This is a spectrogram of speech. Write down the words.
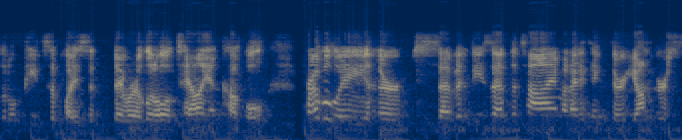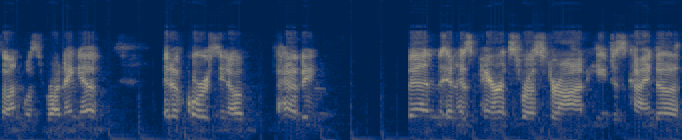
little pizza place. They were a little Italian couple, probably in their 70s at the time, and I think their younger son was running it. And of course, you know, having been in his parents' restaurant, he just kind of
